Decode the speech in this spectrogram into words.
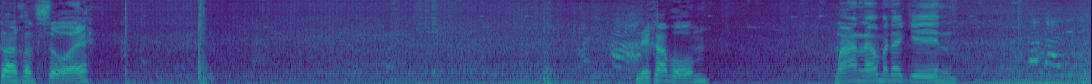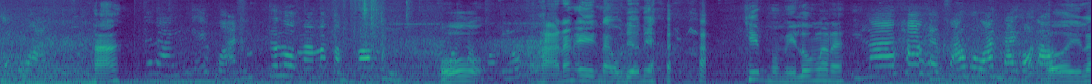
ก้อยคนสวยสวัสดีครับผม มาแล้วไม่ได้กินก็ได้ยี่ไอ้ขวานฮะก็ได้ยี่ไอ้ขวานจะโลมามากับกล้องนี่โอ้ขอเอวหานางเอกนะคนเดียวเนี่ย คลิปมันมีลงแล้วนะอีล่าข้าวแหมสาววันใดโอ๊ตเอาเอ้ยแร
